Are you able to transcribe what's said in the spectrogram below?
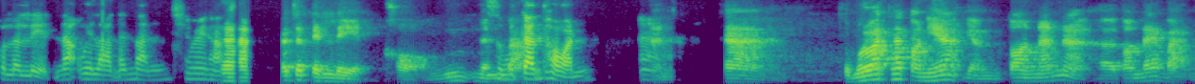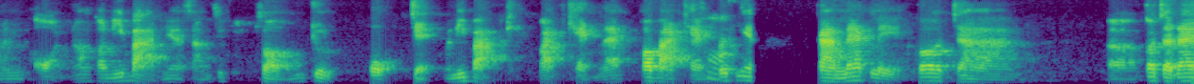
คนละ rate ณเวลานั้นๆ ใช่ไหมคะใช่ก็จะเป็น rate ของเงินสมมบาติทการถอนอ่า ใช่สมมติว่าถ้าตอนเนี้ยอย่างตอนนั้นน่ะเอ่อตอนแรกบาทมันอ่อนเนาะตอนนี้บาทเนี่ยสามสิบสองจุดหกเจ็ดวันนี้บาทบาทแข็งแล้วพอบาทแข็งค่ะปุ๊บเนี่ยการแลก rate ก็จะเอ่อก็จะได้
